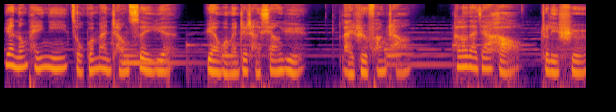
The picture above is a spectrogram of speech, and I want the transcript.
愿能陪你走过漫长岁月，愿我们这场相遇来日方长。Hello，大家好，这里是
